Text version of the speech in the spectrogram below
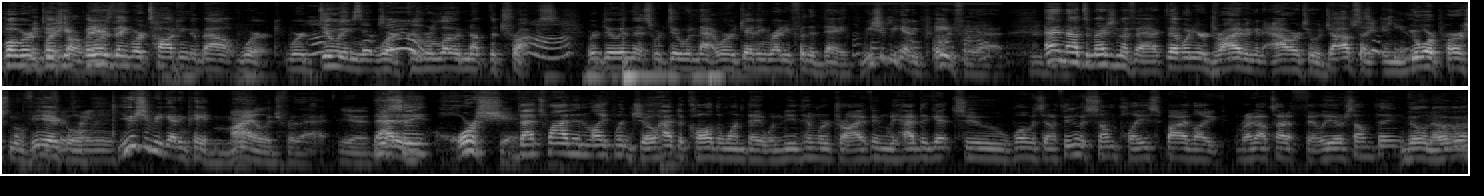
But we're We do but, he- but here's the thing: we're talking about work. We're Oh, doing so work because we're loading up the trucks. Aw. We're doing this. We're doing that. We're getting ready for the day. Oh, we should be getting paid for that. that. And not to mention the fact that when you're driving an hour to a job site so in cute. your personal vehicle, tiny. you should be getting paid mileage for that. Yeah. That is see, horse shit. That's why I didn't like when Joe had to call the one day when me and him were driving. We had to get to what was it? I think it was some place by like right outside of Philly or something. Villanova.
